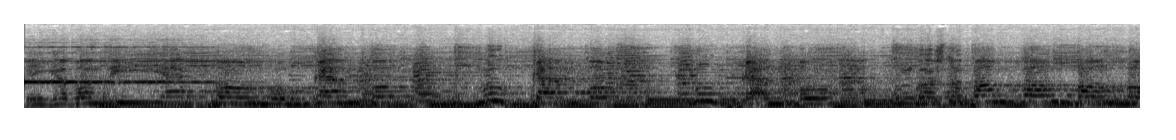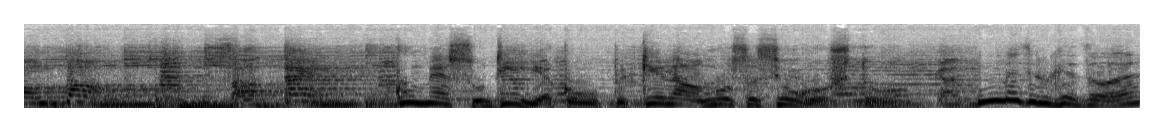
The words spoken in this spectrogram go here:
Diga bom dia com Mucambo, Mucambo, Mucambo. Um gosto bom, bom, bom, bom, bom. Só tem Comece o dia com o pequeno almoço a seu gosto. Madrugador,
